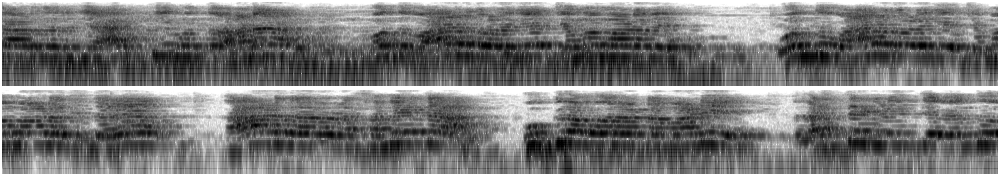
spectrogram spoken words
ಕಾರ್ಡರಿಗೆ ಅಕ್ಕಿ ಮತ್ತು ಹಣ ಒಂದು ವಾರದೊಳಗೆ ಜಮಾ ಮಾಡಬೇಕು. ಒಂದು ವಾರದೊಳಗೆ ಜಮಾ ಮಾಡದಿದ್ದರೆ ಕಾರ್ಡ್ದಾರರ ಸಮೇತ ಉಗ್ರ ಹೋರಾಟ ಮಾಡಿ ರಸ್ತೆಗಿಳಿದ್ದೇವೆಂದು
